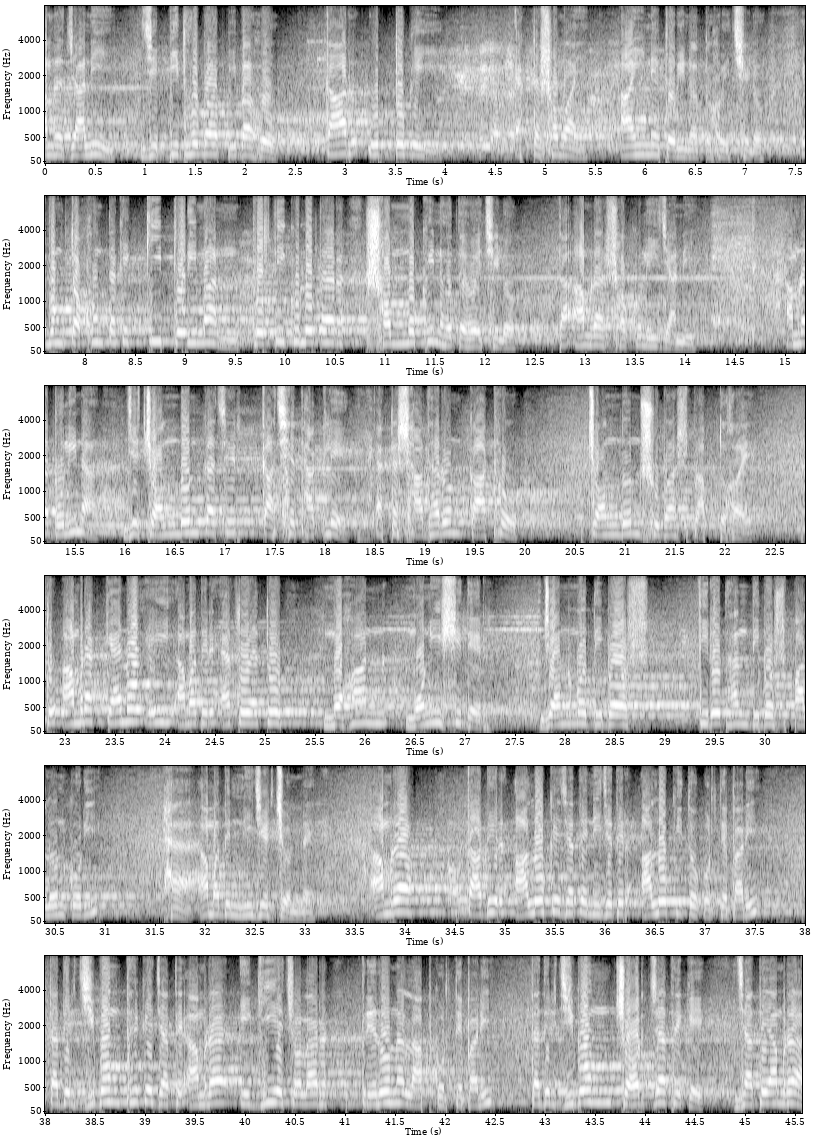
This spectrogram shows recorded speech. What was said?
আমরা জানি যে বিধবা বিবাহ তার উদ্যোগেই একটা সময় আইনে পরিণত হয়েছিল এবং তখন তাকে কি পরিমাণ প্রতিকূলতার সম্মুখীন হতে হয়েছিল তা আমরা সকলেই জানি। আমরা বলি না যে চন্দন কাছের কাছে থাকলে একটা সাধারণ কাঠও চন্দন সুবাস প্রাপ্ত হয়। তো আমরা কেন এই আমাদের এত এত মহান মনীষীদের জন্মদিবস, তিরোধান দিবস পালন করি? হ্যাঁ আমাদের নিজের জন্যে। আমরা তাদের আলোকে যাতে নিজেদের আলোকিত করতে পারি, তাদের জীবন থেকে যাতে আমরা এগিয়ে চলার প্রেরণা লাভ করতে পারি, তাদের জীবন চর্যা থেকে যাতে আমরা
